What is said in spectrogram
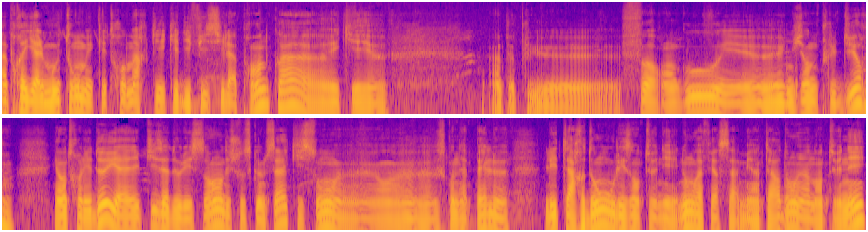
Après, il y a le mouton, mais qui est trop marqué, qui est difficile à prendre, quoi, euh, et qui est euh, un peu plus euh, fort en goût et euh, une viande plus dure. Et entre les deux, il y a les petits adolescents, des choses comme ça, qui sont euh, ce qu'on appelle les tardons ou les entenés. Nous, on va faire ça. Mais un tardon et un entené,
